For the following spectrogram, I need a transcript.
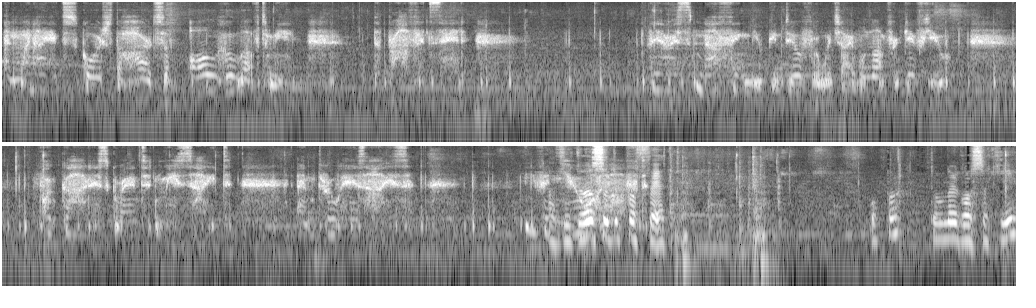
And when I had scorched the hearts of all who loved me, the prophet said, There is nothing you can do for which I will not forgive you. Vingança are do profeta. Opa, tem um negócio aqui.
